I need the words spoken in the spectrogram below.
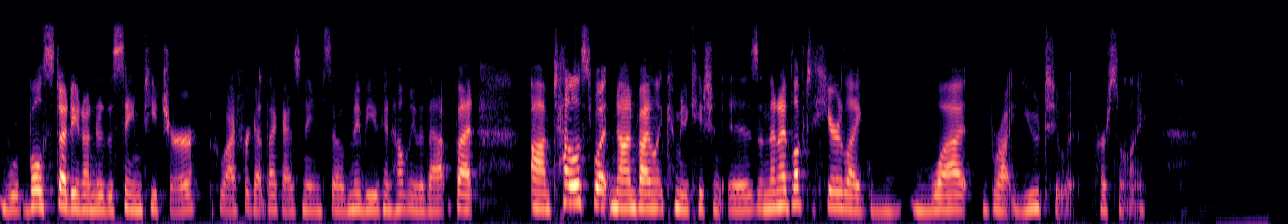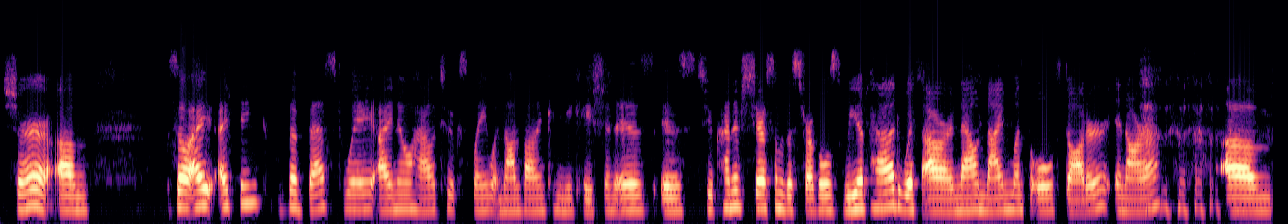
were both studied under the same teacher, who I forget that guy's name. So maybe you can help me with that. But um, tell us what nonviolent communication is, and then I'd love to hear like what brought you to it personally. Sure. Um, so I, I think the best way I know how to explain what nonviolent communication is is to kind of share some of the struggles we have had with our now nine month old daughter Inara, um,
